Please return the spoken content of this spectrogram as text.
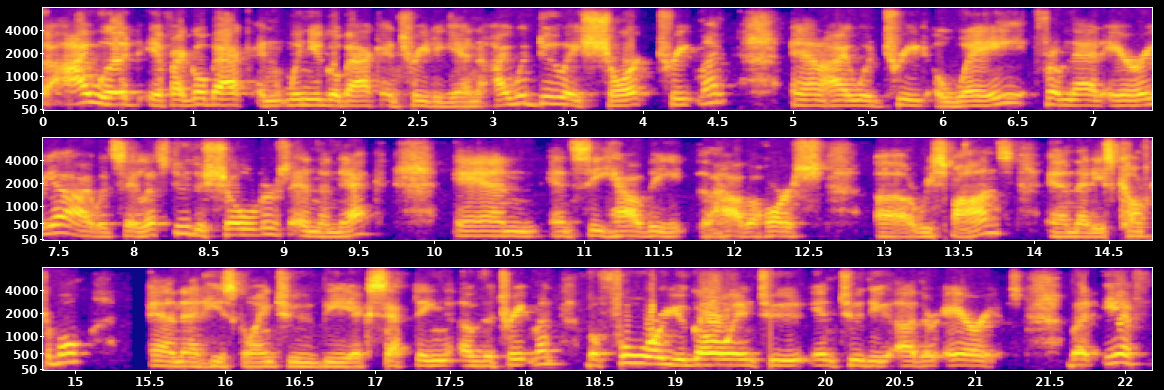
I would, if I go back and when you go back and treat again, I would do a short treatment and I would treat away from that area. I would say, let's do the shoulders and the neck and and see how the how the horse uh, responds and that he's comfortable and that he's going to be accepting of the treatment before you go into into the other areas. But if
